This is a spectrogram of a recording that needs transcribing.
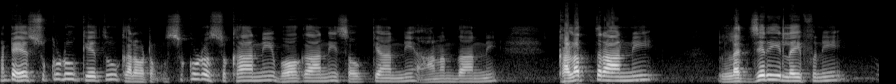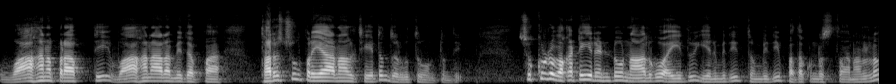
అంటే శుక్రుడు కేతు కలవటం. శుక్రుడు సుఖాన్ని భోగాన్ని సౌఖ్యాన్ని ఆనందాన్ని కళత్రాన్ని లగ్జరీ లైఫ్ని వాహన ప్రాప్తి వాహనాల మీద తరచూ ప్రయాణాలు చేయటం జరుగుతూ ఉంటుంది. శుక్రుడు ఒకటి రెండు నాలుగు ఐదు ఎనిమిది తొమ్మిది పదకొండు స్థానాల్లో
